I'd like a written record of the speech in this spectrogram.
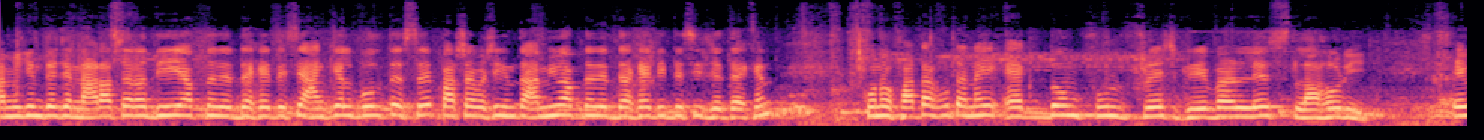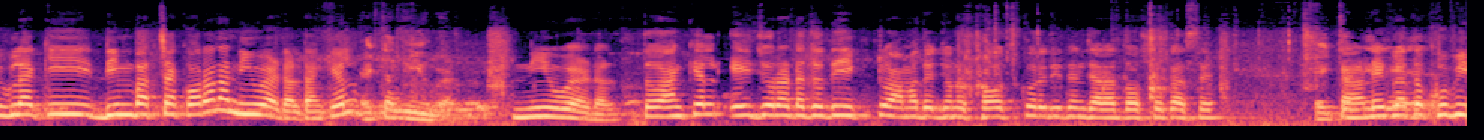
আমি কিন্তু এই যে নাড়াচাড়া দিয়ে আপনাদের দেখাইতেছি আঙ্কেল বলতেছে পাশাপাশি কিন্তু আমিও আপনাদের দেখাই দিতেছি যে দেখেন কোনো ফাটা ফুটা নাই একদম ফুল ফ্রেশ গ্রেভারলেস লাহোরি। এগুলা কি ডিম বাচ্চা করা না নিউ অ্যাডাল্ট আঙ্কেল? এটা নিউ ব্যাট নিউ অ্যাডাল্ট তো আঙ্কেল এই জোড়াটা যদি একটু আমাদের জন্য সহজ করে দিতেন যারা দর্শক আছে কারণ এগুলো তো খুবই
